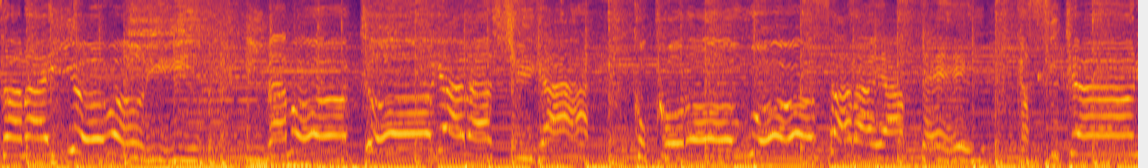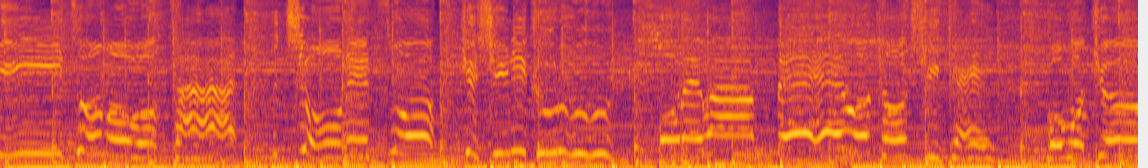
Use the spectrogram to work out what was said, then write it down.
さないように今も唐辛子が心をさらやってかすかに灯った情熱を消しに来る俺は目を閉じて望郷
